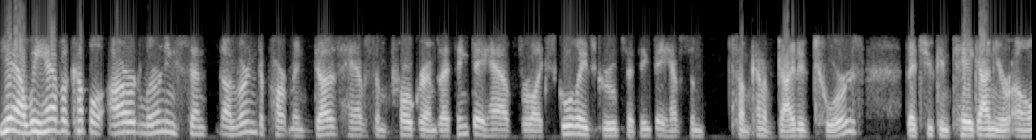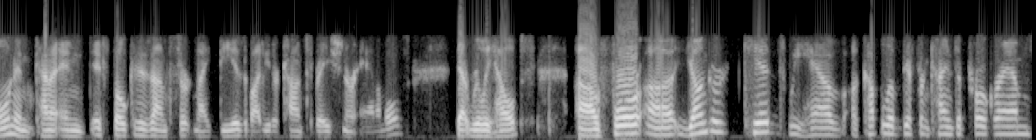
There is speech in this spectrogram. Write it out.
Yeah, we have a couple. Our learning cent, our learning department does have some programs. I think they have for like school age groups. I think they have some some kind of guided tours that you can take on your own and kind of and it focuses on certain ideas about either conservation or animals. That really helps. Uh, for uh, younger kids, we have a couple of different kinds of programs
